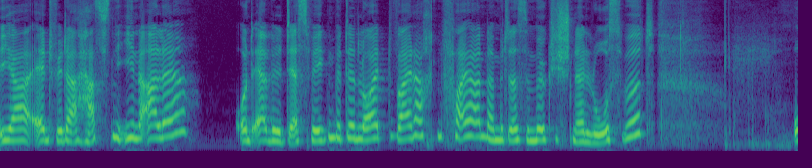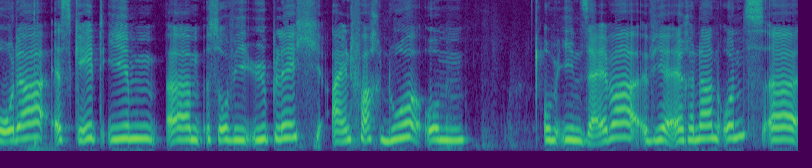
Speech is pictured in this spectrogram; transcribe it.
ja, entweder hassen ihn alle und er will deswegen mit den Leuten Weihnachten feiern, damit er sie möglichst schnell los wird. Oder es geht ihm, ähm, so wie üblich, einfach nur um, um ihn selber. Wir erinnern uns, äh,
